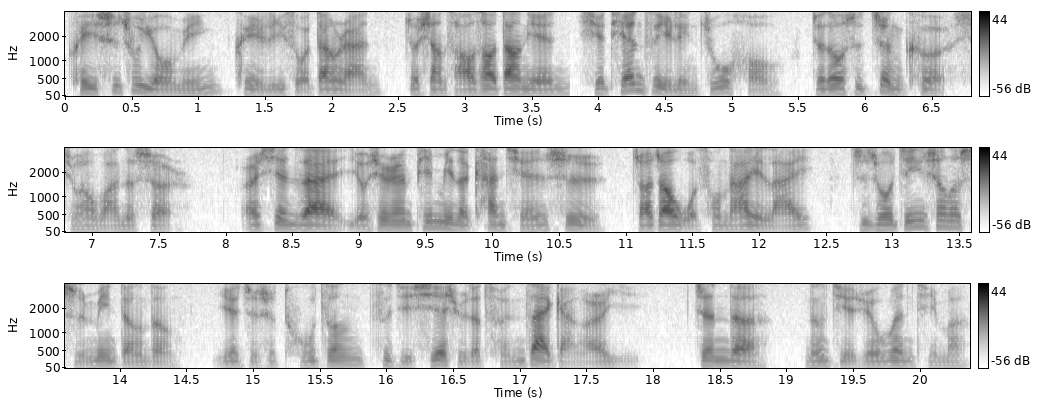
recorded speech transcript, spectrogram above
可以师出有名，可以理所当然，就像曹操当年挟天子以令诸侯，这都是政客喜欢玩的事儿。而现在，有些人拼命的看前世，找找我从哪里来，执着今生的使命等等，也只是徒增自己些许的存在感而已。真的能解决问题吗？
